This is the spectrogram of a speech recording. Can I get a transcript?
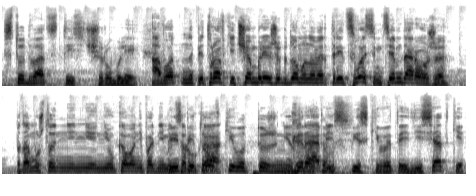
120 тысяч рублей. А вот на Петровке чем ближе к дому номер 38, тем дороже. Потому что ни, ни, ни у кого не поднимется Петровки рука. Петровки вот тоже нет грабить. в этом списке, в этой десятке.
